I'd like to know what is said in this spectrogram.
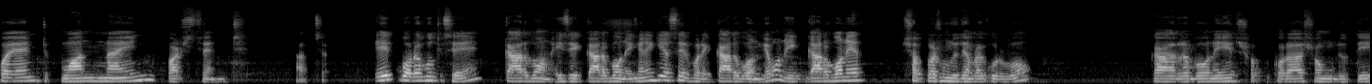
point one nine percent আচ্ছা এরপরে হচ্ছে কার্বন, এই যে কার্বন, এখানে কি আছে? এরপরে কার্বন, কেমন? এই কার্বনের শতকরা সংযুতি আমরা করব। কার্বনের শতকরা সংযুতি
